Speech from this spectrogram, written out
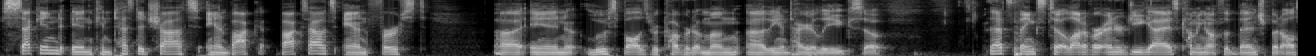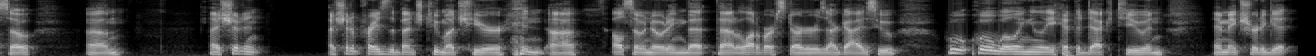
second in contested shots and box, box outs, and first uh, in loose balls recovered among uh, the entire league. So that's thanks to a lot of our energy guys coming off the bench, but also um, I shouldn't I shouldn't praise the bench too much here, and uh, also noting that that a lot of our starters are guys who who who will willingly hit the deck too, and and make sure to get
